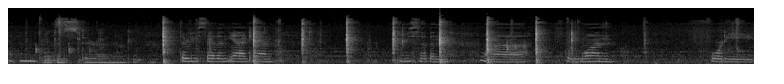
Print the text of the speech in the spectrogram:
7, You can stare at it now, can't you? 37, yeah, I can. 37, uh, 41, 40.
